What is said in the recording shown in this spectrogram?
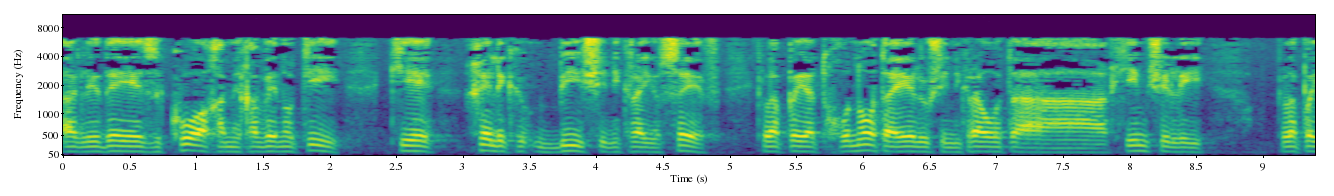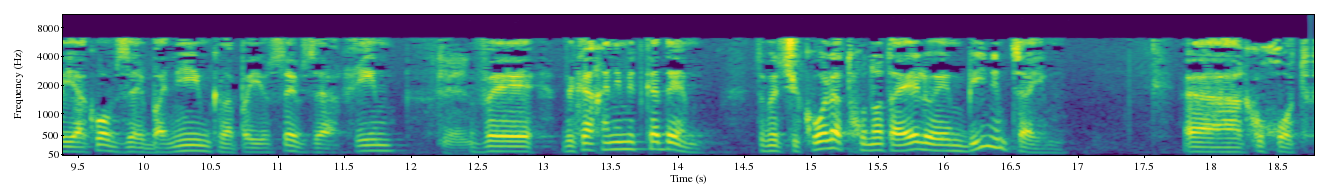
על ידי איזה כוח המכוון אותי כחלק בי שנקרא יוסף, כלפי התכונות האלו שנקראות האחים שלי, כלפי יעקב זה בנים, כלפי יוסף זה אחים, כן. ו- וכך אני מתקדם. זאת אומרת שכל התכונות האלו הם בי נמצאים, הכוחות,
